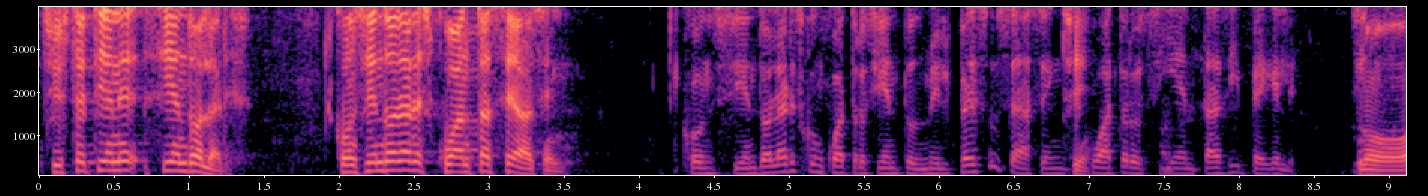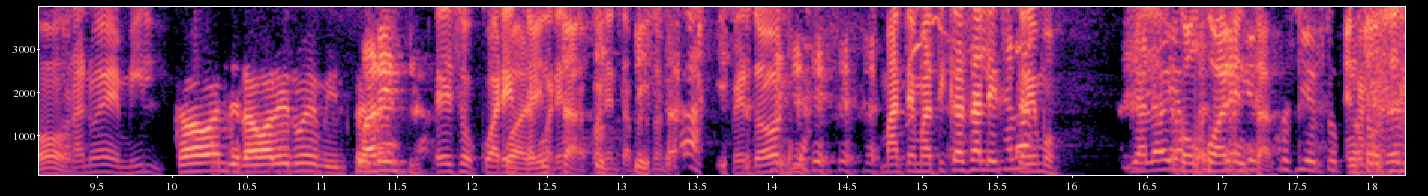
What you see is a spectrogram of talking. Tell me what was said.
si usted tiene 100 dólares, con 100 dólares, ¿cuántas se hacen? Con 100 dólares, con 400 mil pesos, se hacen 400 y péguele. No. Son a 9 mil. Cada bandera vale 9 mil pesos. 40. Eso, 40, 40, 40, 40 perdón. perdón. Matemáticas al extremo. Ya le había Con puesto 40. 10%, Entonces,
